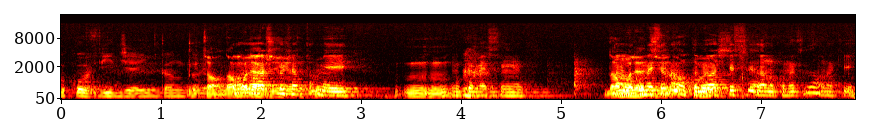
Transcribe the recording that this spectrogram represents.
o Covid aí, então não Então, dá Eu uma acho que eu olhadinha. já depois. tomei Uhum. no comecinho. Dá não, uma no olhadinha. começo não, também eu acho que esse ano, no começo do ano aqui.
